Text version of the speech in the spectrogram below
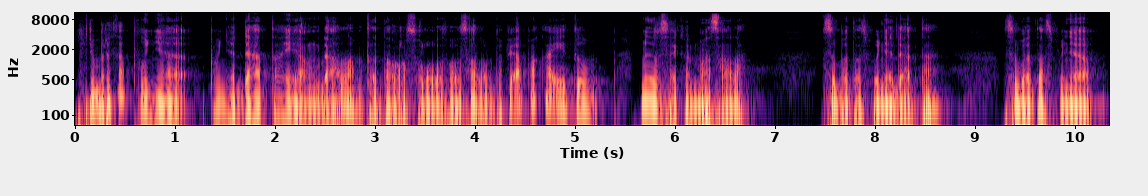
Jadi mereka punya punya data yang dalam tentang Rasulullah SAW tapi apakah itu menyelesaikan masalah? Sebatas punya data sebatas punya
